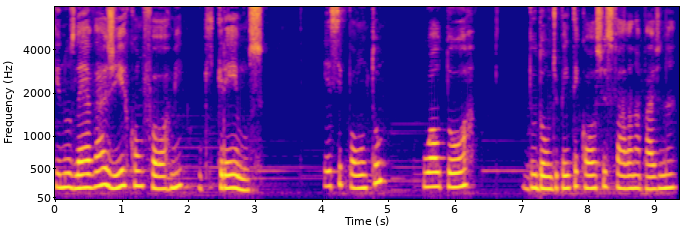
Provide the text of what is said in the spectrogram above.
que nos leva a agir conforme o que cremos. Esse ponto, o autor do Dom de Pentecostes fala na página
